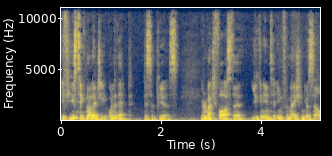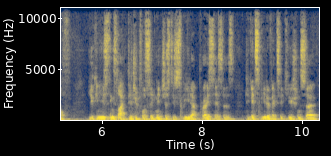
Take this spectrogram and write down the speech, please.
if you use technology, all of that disappears. You're much faster. You can enter information yourself. You can use things like digital signatures to speed up processes, to get speed of execution. So,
